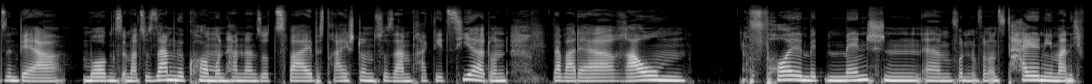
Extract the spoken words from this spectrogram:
sind wir morgens immer zusammengekommen und haben dann so zwei bis drei Stunden zusammen praktiziert. Und da war der Raum voll mit Menschen ähm, von, von uns Teilnehmern. Ich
